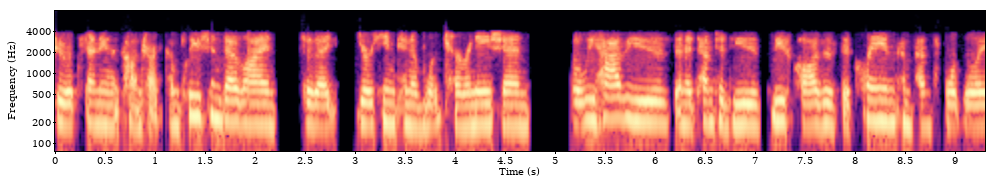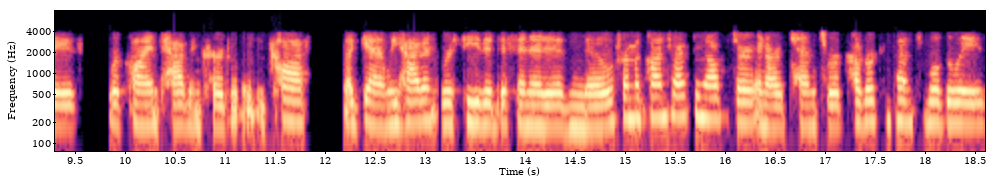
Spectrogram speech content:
to extending the contract completion deadline so that your team can avoid termination. But we have used and attempted to use these clauses to claim compensable delays where clients have incurred related costs Again, we haven't received a definitive no from a contracting officer in our attempt to recover compensable delays.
